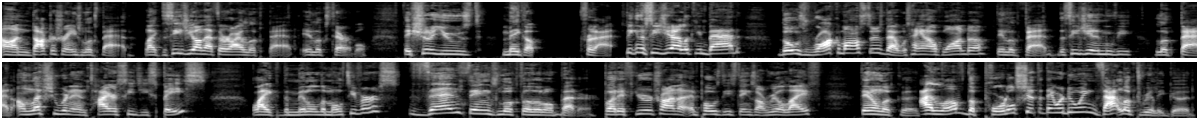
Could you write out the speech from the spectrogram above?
on Doctor Strange looks bad. Like the CG on that third eye looks bad. It looks terrible. They should have used makeup for that. Speaking of CGI looking bad, those rock monsters that was hanging out with Wanda, they look bad. The CG in the movie looked bad. Unless you were in an entire CG space, like the middle of the multiverse, then things looked a little better. But if you're trying to impose these things on real life, they don't look good. I love the portal shit that they were doing. That looked really good.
